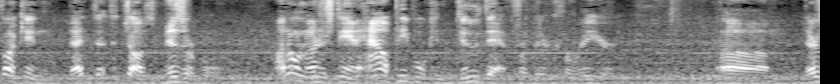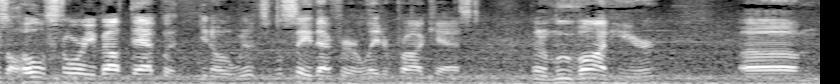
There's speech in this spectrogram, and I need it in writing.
fucking that, that, that job's miserable. I don't understand how people can do that for their career. Um, there's a whole story about that, but you know we'll, we'll save that for a later podcast. I'm to move on here. Um,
